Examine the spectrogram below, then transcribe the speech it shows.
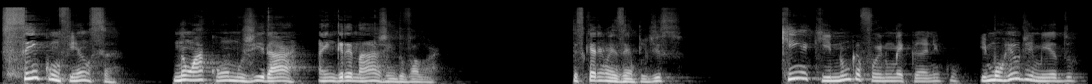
Sem confiança, não há como girar a engrenagem do valor. Vocês querem um exemplo disso? Quem aqui nunca foi num mecânico e morreu de medo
